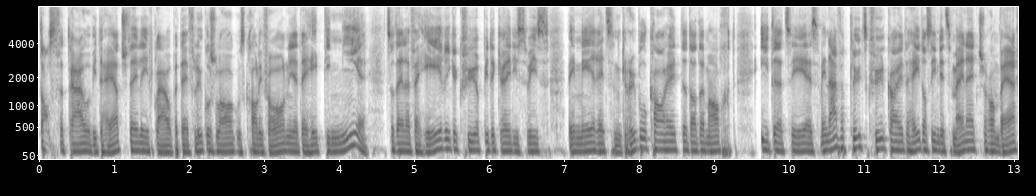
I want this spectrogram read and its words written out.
das Vertrauen wiederherzustellen. Ich glaube, der Flügelschlag aus Kalifornien, der hätte nie zu diesen Verheerungen geführt bei der Credit Suisse, wenn wir jetzt einen Grübel gehabt hätten an der Macht in der CS. Wenn einfach die Leute das Gefühl hätten, hey, da sind jetzt Manager am Werk,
